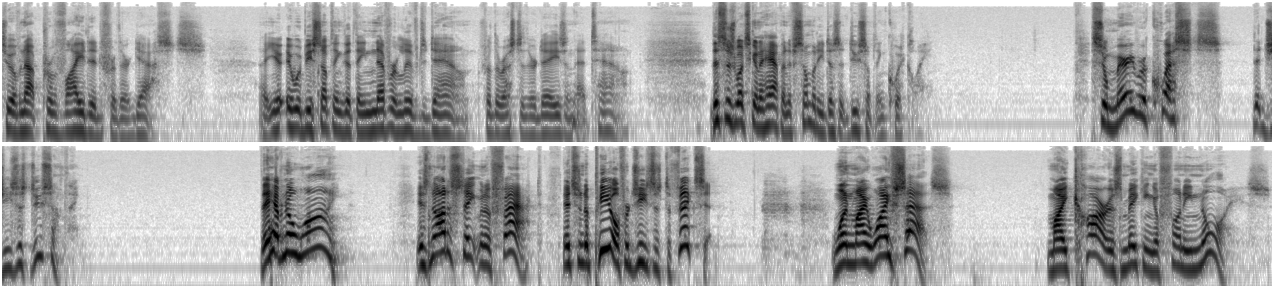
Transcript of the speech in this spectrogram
to have not provided for their guests. Uh, it would be something that they never lived down for the rest of their days in that town. This is what's going to happen if somebody doesn't do something quickly. So Mary requests that Jesus do something. They have no wine. It's not a statement of fact, it's an appeal for Jesus to fix it. When my wife says, My car is making a funny noise,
